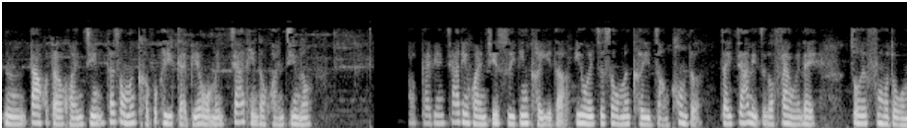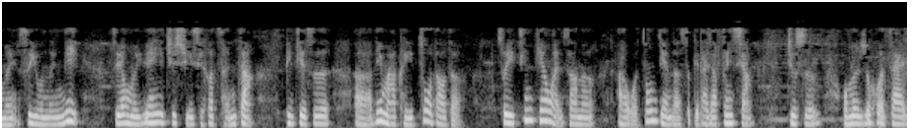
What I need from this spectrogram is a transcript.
嗯大的环境，但是我们可不可以改变我们家庭的环境呢？好，改变家庭环境是一定可以的，因为这是我们可以掌控的，在家里这个范围内，作为父母的我们是有能力，只要我们愿意去学习和成长。并且是呃立马可以做到的，所以今天晚上呢啊，我重点呢是给大家分享，就是我们如何在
